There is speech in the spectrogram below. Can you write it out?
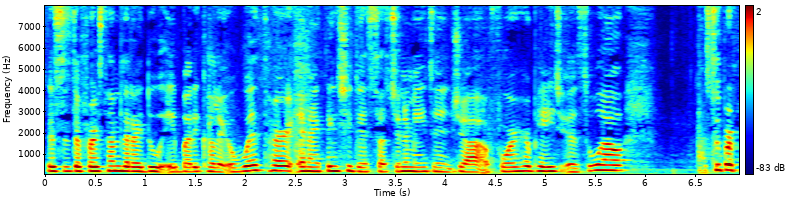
This is the first time that I do a buddy color with her. And I think she did such an amazing job for her page as well super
